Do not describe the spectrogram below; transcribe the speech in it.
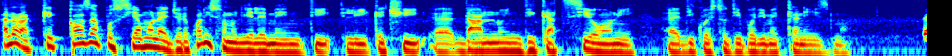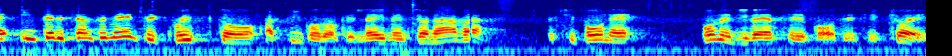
Allora, che cosa possiamo leggere? Quali sono gli elementi lì che ci eh, danno indicazioni eh, di questo tipo di meccanismo? Beh, interessantemente questo articolo che lei menzionava si pone, pone diverse ipotesi, cioè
